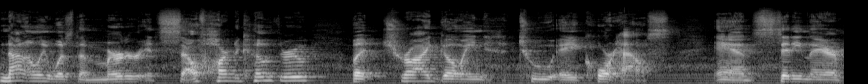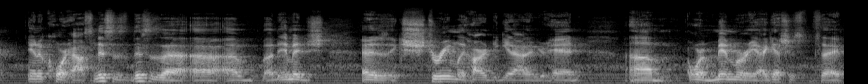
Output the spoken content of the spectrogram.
not only was the murder itself hard to go through, but try going to a courthouse and sitting there in a courthouse. And this is this is a, a, a an image that is extremely hard to get out of your head um, or memory, I guess you should say.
